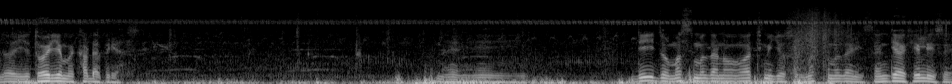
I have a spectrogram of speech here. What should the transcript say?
જો એ મેં ખાડા ભર્યા છે ને દી જો મસ્ત મજાનો આથમી ગયો છે, મસ્ત મજાની સંધ્યા ખેલી છે.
